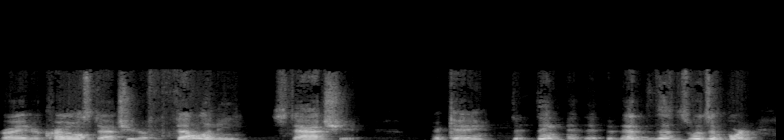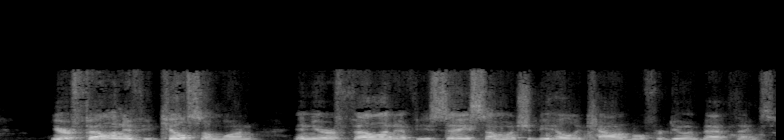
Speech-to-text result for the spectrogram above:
right? A criminal statute a felony statute okay? Think that, that's what's important. You're a felon if you kill someone and you're a felon if you say someone should be held accountable for doing bad things.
